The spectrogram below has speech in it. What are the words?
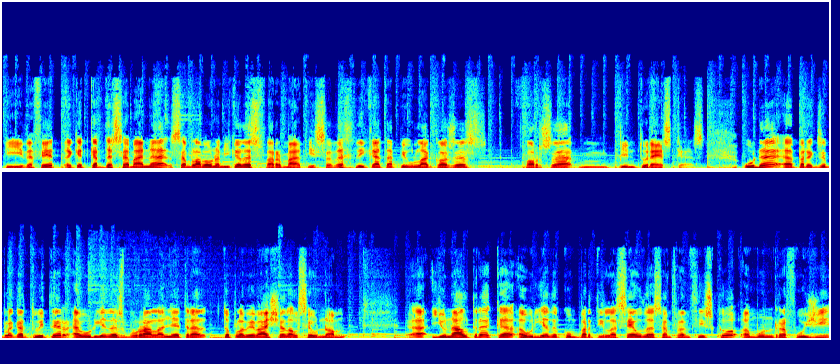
I, de fet, aquest cap de setmana semblava una mica desfermat i s'ha dedicat a piular coses força mm, pintoresques. Una, eh, per exemple, que Twitter hauria d'esborrar la lletra W baixa del seu nom eh, i una altra que hauria de convertir la seu de San Francisco en un refugi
